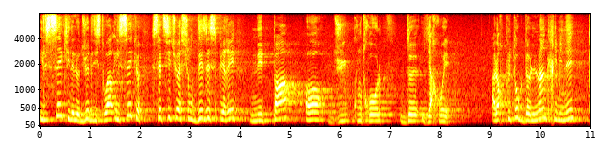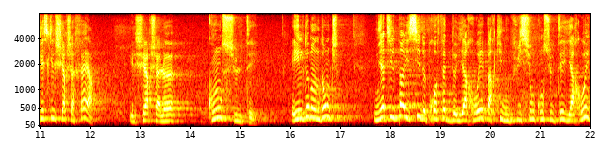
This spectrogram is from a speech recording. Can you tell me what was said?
il sait qu'il est le Dieu de l'histoire, il sait que cette situation désespérée n'est pas hors du contrôle de Yahweh. Alors plutôt que de l'incriminer, qu'est-ce qu'il cherche à faire? Il cherche à le consulter. Et il demande donc, n'y a-t-il pas ici de prophète de Yahweh par qui nous puissions consulter Yahweh?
